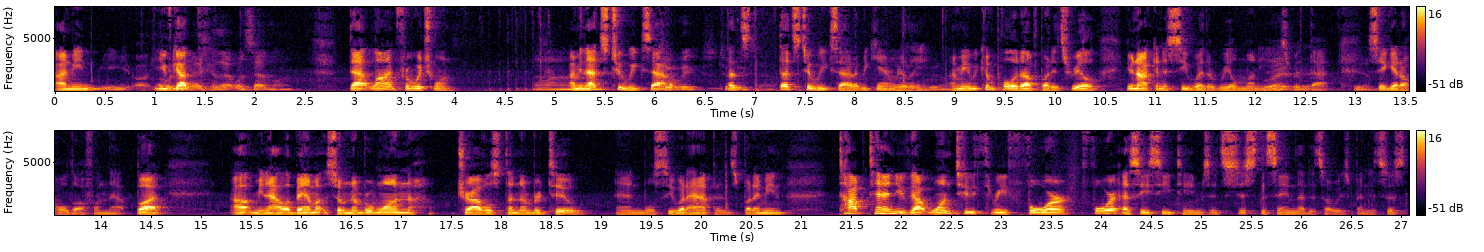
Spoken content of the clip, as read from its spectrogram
I mean, you, you've do got you make of that. What's that line? that line for which one? Um, I mean, that's two weeks out. two weeks. Two that's weeks out. that's two weeks out. We can't really. we I mean, we can pull it up, but it's real. You're not going to see where the real money is with right. that. Yeah. So you got to hold off on that. But uh, I mean, Alabama. So number one travels to number two, and we'll see what happens. But I mean, top ten. You've got one, two, three, four, four SEC teams. It's just the same that it's always been. It's just,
